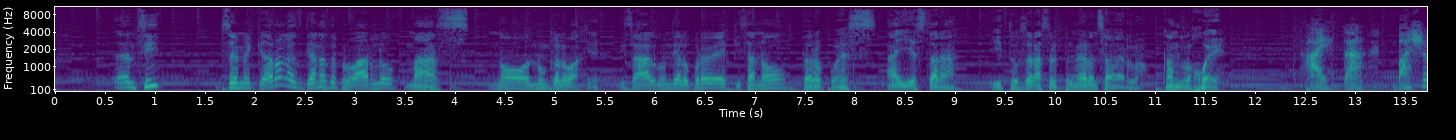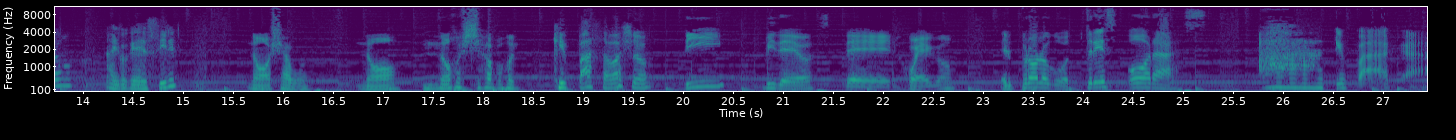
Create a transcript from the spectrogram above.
en sí, se me quedaron las ganas de probarlo, más no, nunca lo bajé. Quizá algún día lo pruebe, quizá no, pero pues ahí estará. Y tú serás el primero en saberlo cuando lo juegue. Ahí está. ¿Bayo? ¿Algo que decir? No, Shabon. No, no, Shabon. ¿Qué pasa, Bayo? Vi videos del juego. El prólogo, tres horas. Ah, qué paja.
